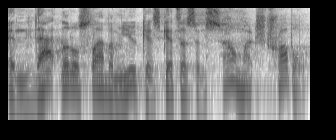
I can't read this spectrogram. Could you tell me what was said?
and that little slab of mucus gets us in so much trouble.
